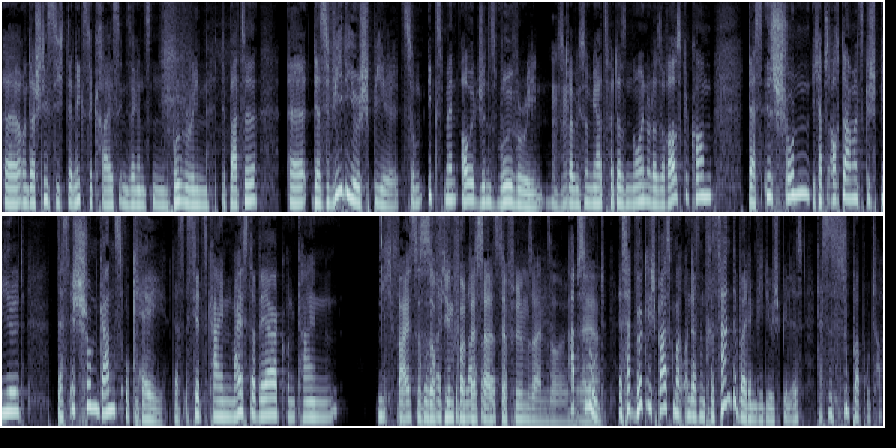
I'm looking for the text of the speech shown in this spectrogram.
äh, und da schließt sich der nächste Kreis in dieser ganzen Wolverine-Debatte, äh, das Videospiel zum X-Men Origins Wolverine. Mhm. Ist, glaube ich, so im Jahr 2009 oder so rausgekommen. Das ist schon, ich habe es auch damals gespielt, das ist schon ganz okay. Das ist jetzt kein Meisterwerk und kein nicht ich weiß, dass es auf jeden Fall besser als der Film sein soll. Absolut. Ja, ja. Es hat wirklich Spaß gemacht. Und das Interessante bei dem Videospiel ist, das ist super brutal.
